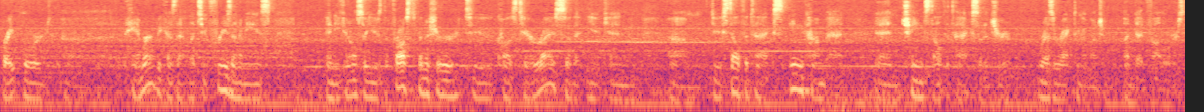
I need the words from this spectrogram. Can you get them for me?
the Bright Lord hammer because that lets you freeze enemies. And you can also use the frost finisher to cause terrorize so that you can um, do stealth attacks in combat and chain stealth attacks so that you're resurrecting a bunch of undead followers.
